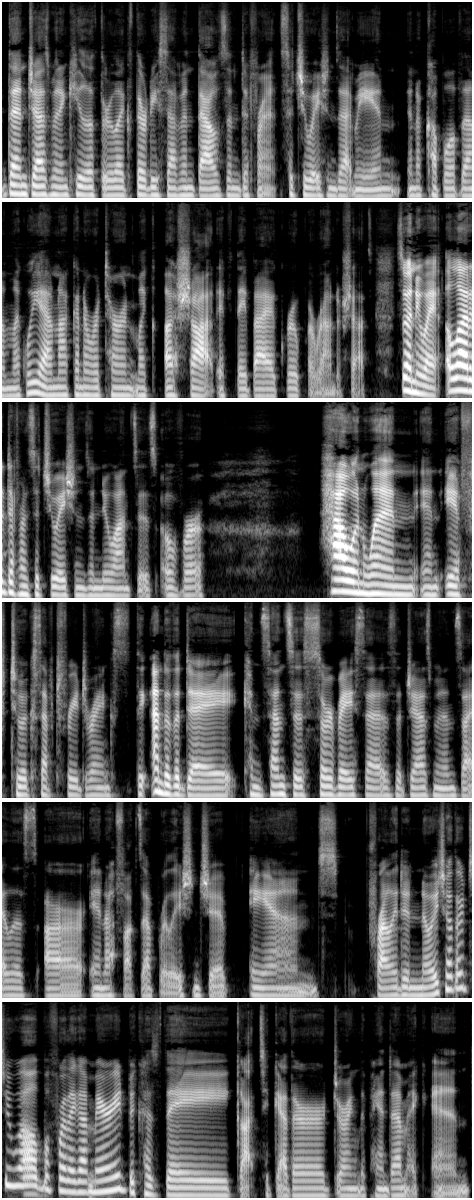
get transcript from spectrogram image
then Jasmine and Keela threw like thirty-seven thousand different situations at me, and in a couple of them, like, "Well, yeah, I'm not going to return like a shot if they buy a group a round of shots." So anyway, a lot of different situations and nuances over how and when and if to accept free drinks. the end of the day, consensus survey says that Jasmine and Silas are in a fucked up relationship and probably didn't know each other too well before they got married because they got together during the pandemic and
